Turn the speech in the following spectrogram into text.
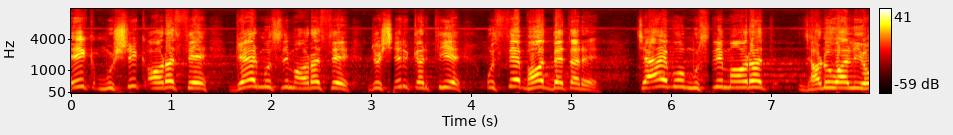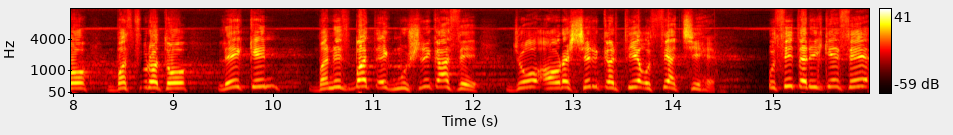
एक मुश्रिक औरत से, गैर मुस्लिम औरत से जो शिर करती है, उससे बहुत बेहतर है। चाहे वो मुस्लिम औरत झाड़ू वाली हो, बदसूरत हो, लेकिन बनस्बत एक मुशरिका से जो औरत शिर करती है, उससे अच्छी है। उसी तरीके से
